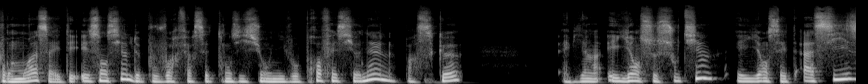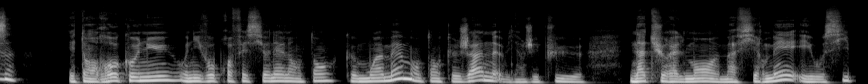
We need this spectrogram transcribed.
Pour moi, ça a été essentiel de pouvoir faire cette transition au niveau professionnel parce que, eh bien, ayant ce soutien, ayant cette assise, étant reconnu au niveau professionnel en tant que moi-même, en tant que Jeanne, eh bien, j'ai pu naturellement m'affirmer et aussi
